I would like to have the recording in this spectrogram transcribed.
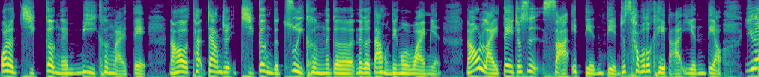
挖了几更哎米坑来对，然后它这样就几更的最坑那个那个大同电锅外面，然后来对就是撒一点点，就差不多可以把它淹掉。原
